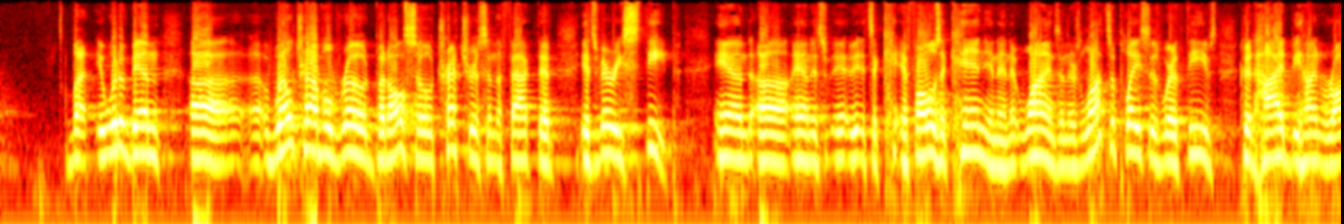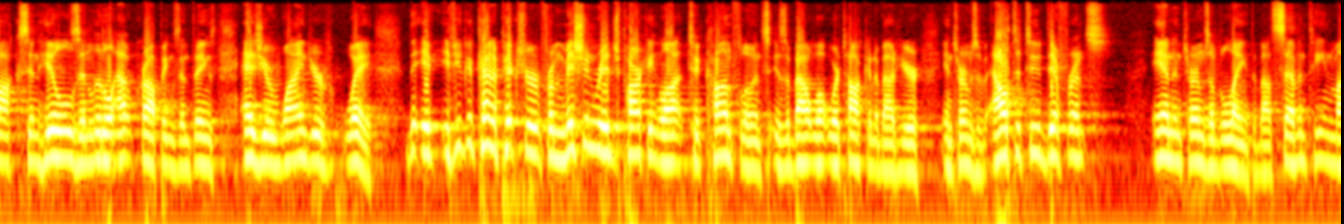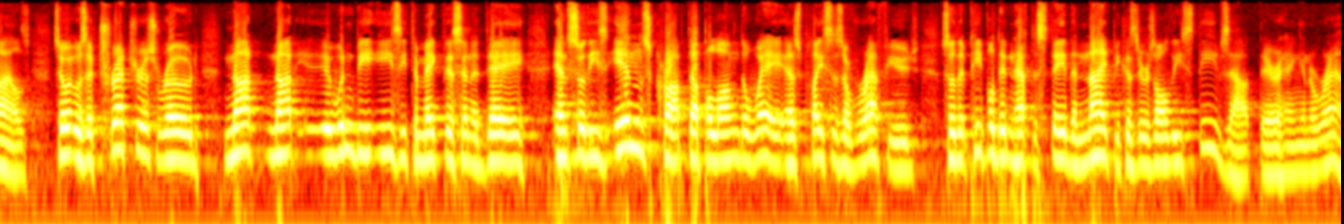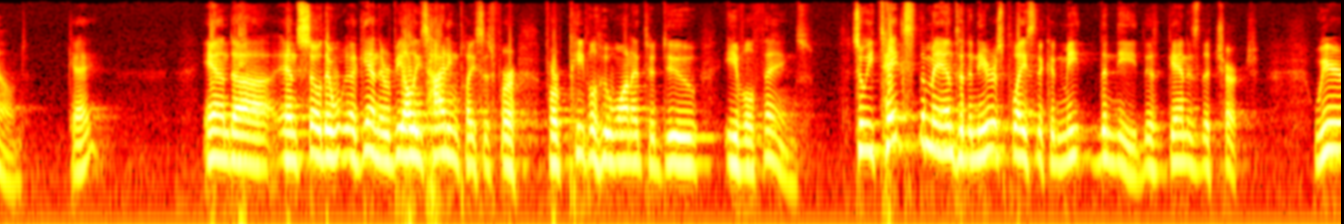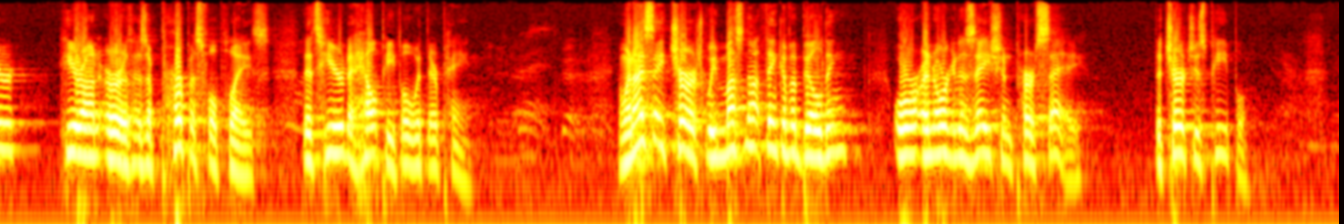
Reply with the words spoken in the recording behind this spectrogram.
But it would have been uh, a well traveled road, but also treacherous in the fact that it's very steep and, uh, and it's, it's a, it follows a canyon and it winds, and there's lots of places where thieves could hide behind rocks and hills and little outcroppings and things as you wind your way. If, if you could kind of picture from Mission Ridge parking lot to Confluence, is about what we're talking about here in terms of altitude difference, and in terms of length, about 17 miles. So it was a treacherous road. Not, not, it wouldn't be easy to make this in a day. And so these inns cropped up along the way as places of refuge so that people didn't have to stay the night because there's all these thieves out there hanging around. Okay? And, uh, and so, there, again, there would be all these hiding places for, for people who wanted to do evil things. So he takes the man to the nearest place that could meet the need. This, again, is the church. We're here on earth as a purposeful place that's here to help people with their pain. And when I say church, we must not think of a building or an organization per se. The church is people,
